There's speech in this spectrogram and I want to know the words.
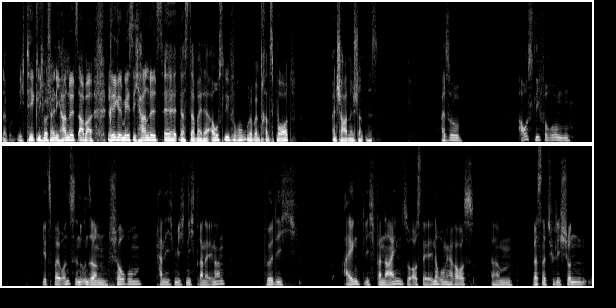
na gut, nicht täglich wahrscheinlich handelst, aber regelmäßig handelst, äh, dass da bei der Auslieferung oder beim Transport ein Schaden entstanden ist? Also Auslieferung jetzt bei uns in unserem Showroom kann ich mich nicht dran erinnern. Würde ich eigentlich verneinen, so aus der Erinnerung heraus. Ähm, was natürlich schon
